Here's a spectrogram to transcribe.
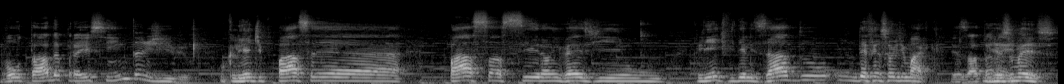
voltada para esse intangível. O cliente passa, é, passa a ser, ao invés de um cliente fidelizado, um defensor de marca. Exatamente. Resumo é isso.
